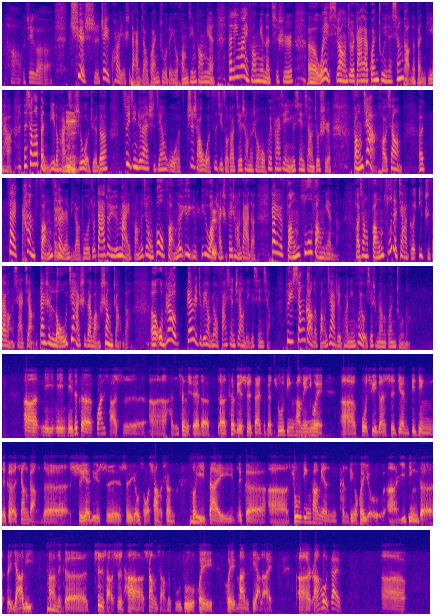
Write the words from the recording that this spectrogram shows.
好，这个确实这一块也是大家比较关注的一个黄金方面。那另外一方面呢，其实呃，我也希望就是大家来关注一下香港的本地哈。那香港本地的话，其实我觉得最近这段时间，我至少我自己走到街上的时候，我会发现一个现象，就是房价好像呃。在看房子的人比较多，就大家对于买房的这种购房的欲欲望还是非常大的。但是房租方面呢，好像房租的价格一直在往下降，但是楼价是在往上涨的。呃，我不知道 Gary 这边有没有发现这样的一个现象？对于香港的房价这块，您会有一些什么样的关注呢？呃，你你你这个观察是呃很正确的，呃，特别是在这个租金方面，因为。呃，过去一段时间，毕竟那个香港的失业率是是有所上升，所以在那个呃租金方面肯定会有呃一定的的压力，啊那个至少是它上涨的幅度会会慢下来，呃，然后在呃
